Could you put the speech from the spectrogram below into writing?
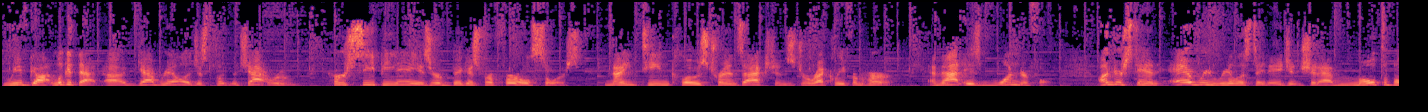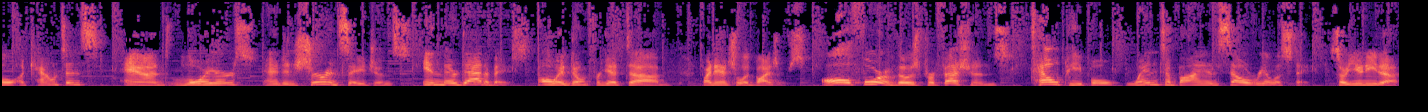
We've got, look at that. Uh, Gabriella just put in the chat room. Her CPA is her biggest referral source. 19 closed transactions directly from her. And that is wonderful. Understand every real estate agent should have multiple accountants and lawyers and insurance agents in their database. Oh, and don't forget uh, financial advisors. All four of those professions tell people when to buy and sell real estate. So you need a,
